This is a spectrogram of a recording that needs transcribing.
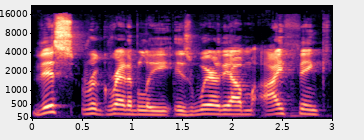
This, regrettably, is where the album, I think,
